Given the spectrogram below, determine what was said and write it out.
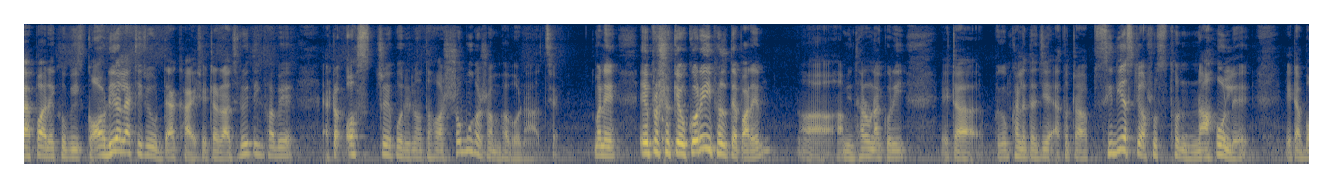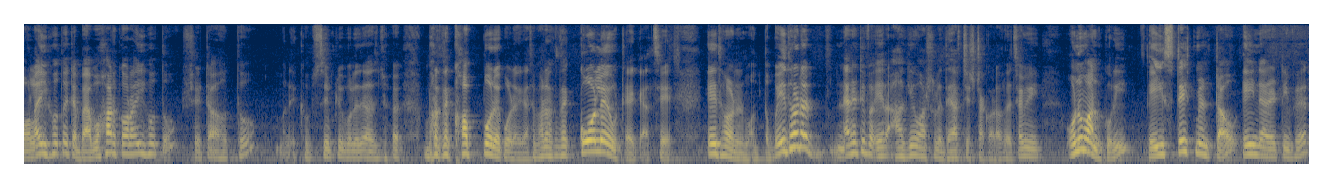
ব্যাপারে খুবই কর্ডিয়াল অ্যাটিটিউড দেখায়, সেটা রাজনৈতিকভাবে একটা অস্ত্রে পরিণত হওয়ার সমূহ সম্ভাবনা আছে। মানে এই প্রশ্ন কেউ করেই ফেলতে পারেন। আমি ধারণা করি এটা বেগম খালেদা যে এতটা সিরিয়াসলি অসুস্থ না হলে এটা বলাই হতো, এটা ব্যবহার করাই হতো, সেটা হতো মানে খুব সিম্পলি বলে দেওয়া ভারতের খপ্পরে পড়ে গেছে ভারতের কোলে উঠে গেছে, এই ধরনের মন্তব্য। এই ধরনের ন্যারেটিভ এর আগেও আসলে দেওয়ার চেষ্টা করা হয়েছে। আমি অনুমান করি এই স্টেটমেন্টটাও এই ন্যারেটিভের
